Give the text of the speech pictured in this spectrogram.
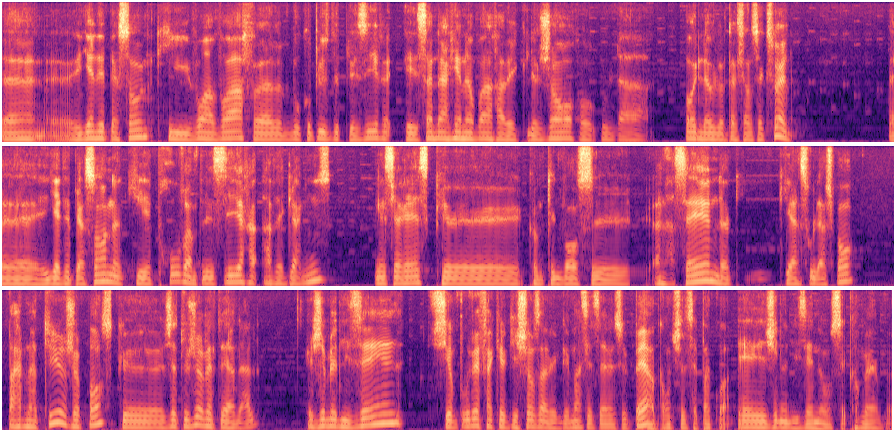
Euh, il y a des personnes qui vont avoir euh, beaucoup plus de plaisir et ça n'a rien à voir avec le genre ou la l'orientation sexuelle. Euh, il y a des personnes qui éprouvent un plaisir avec l'anus, ne serait-ce que comme ils vont à la scène, qui, a un soulagement. Par nature, je pense que j'ai toujours été anal. Je me disais, si on pouvait faire quelque chose avec des mains, c'était super, donc je ne sais pas quoi. Et je me disais, non, c'est quand même euh,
